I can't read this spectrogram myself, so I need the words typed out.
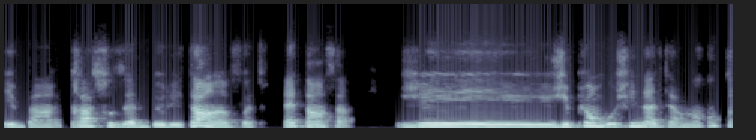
Et ben, grâce aux aides de l'État, il hein, faut être honnête, hein, j'ai pu embaucher une alternante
